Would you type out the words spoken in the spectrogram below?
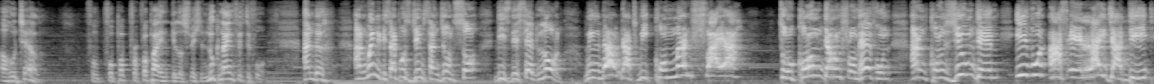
a hotel for, for, for proper illustration. Luke 9, 54. And, the, and when the disciples James and John saw this, they said, Lord, will thou that we command fire to come down from heaven and consume them, even as Elijah did.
